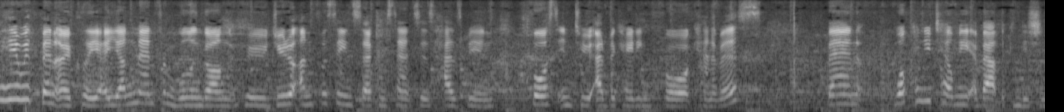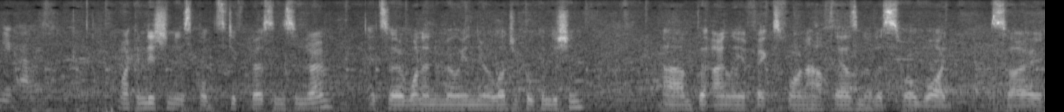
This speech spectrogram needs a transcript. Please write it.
here with Ben Oakley, a young man from Wollongong who, due to unforeseen circumstances, has been forced into advocating for cannabis. Ben, what can you tell me about the condition you have? My condition is called stiff person syndrome. It's a one in a million neurological condition um, that only affects four and a half thousand of us worldwide. So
